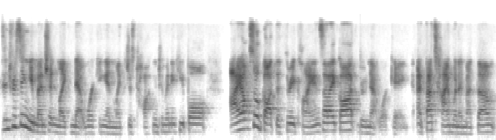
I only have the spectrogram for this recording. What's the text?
it's interesting you mentioned like networking and like just talking to many people I also got the three clients that I got through networking. At that time when I met them,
